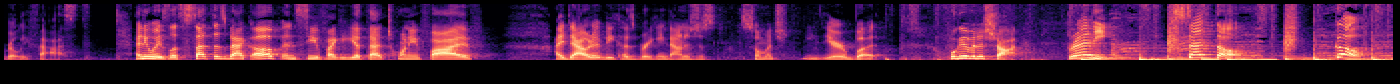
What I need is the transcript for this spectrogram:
really fast. Anyways, let's set this back up and see if I can get that 25. I doubt it because breaking down is just so much easier, but we'll give it a shot. Ready, set, go.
